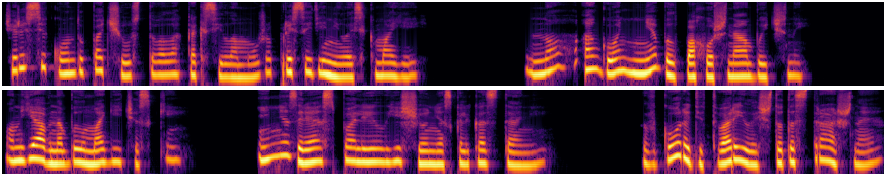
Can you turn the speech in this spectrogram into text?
Через секунду почувствовала, как сила мужа присоединилась к моей. Но огонь не был похож на обычный. Он явно был магический. И не зря спалил еще несколько зданий. В городе творилось что-то страшное.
